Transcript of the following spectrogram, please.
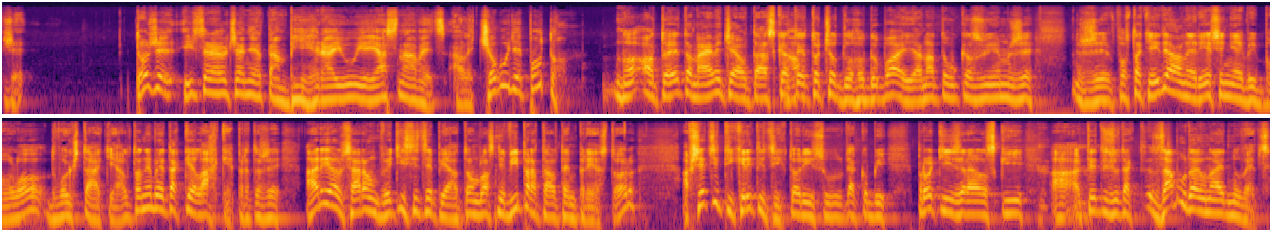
že to, že Izraelčania tam vyhrajú, je jasná vec. Ale čo bude potom? No a to je tá najväčšia otázka, no. to je to, čo dlhodobo aj ja na to ukazujem, že, že v podstate ideálne riešenie by bolo dvojštátie, ale to nebude také ľahké, pretože Ariel Sharon v 2005 vlastne vypratal ten priestor a všetci tí kritici, ktorí sú akoby protiizraelskí a kritizujú, tak zabúdajú na jednu vec.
